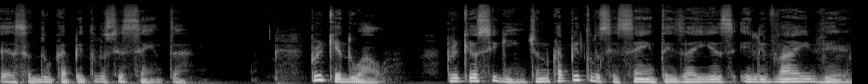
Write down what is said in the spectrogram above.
essa do capítulo 60. Por que dual? Porque é o seguinte, no capítulo 60, Isaías ele vai ver,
